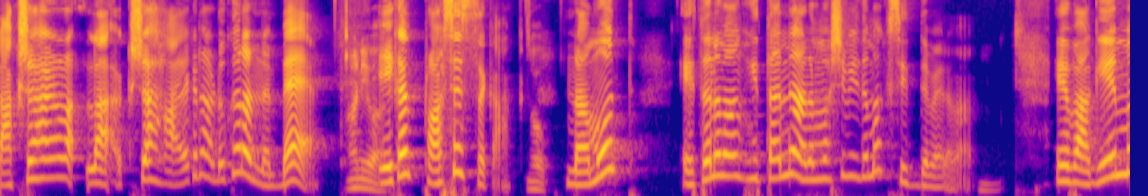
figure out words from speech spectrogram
ලක්ෂ ලක්ෂ හයකට අඩු කරන්න බෑ. ඒකත් ප්‍රොසෙස් එකක්. නමුත් එතන මං හිතන්න අනවශ්‍ය විදමක් සිද්ධ වෙනවා. ඒ වගේම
